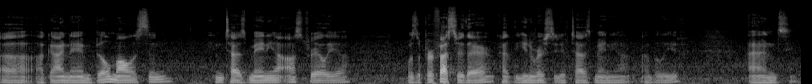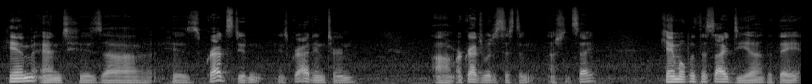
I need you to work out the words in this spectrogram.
uh, a guy named Bill Mollison in Tasmania, Australia, was a professor there at the University of Tasmania, I believe, and him and his uh, his grad student, his grad intern, um, or graduate assistant, I should say, came up with this idea that they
